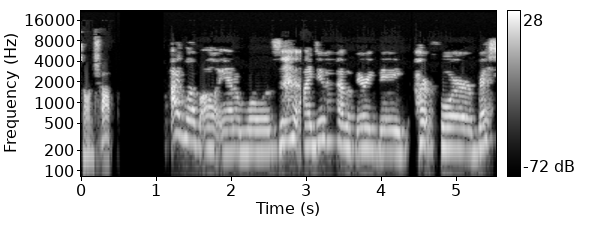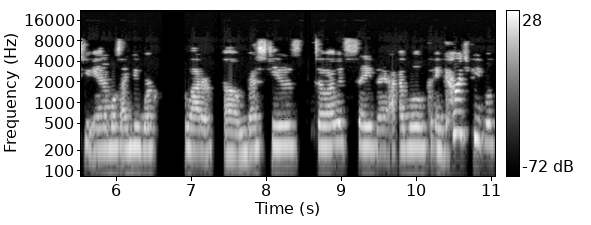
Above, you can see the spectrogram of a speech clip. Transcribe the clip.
don't shop? I love all animals. I do have a very big heart for rescue animals. I do work a lot of um, rescues. So I would say that I will encourage people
